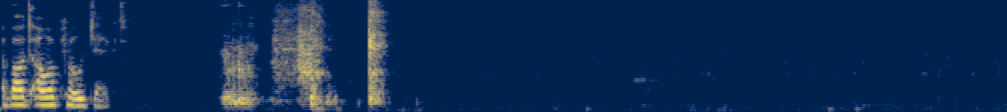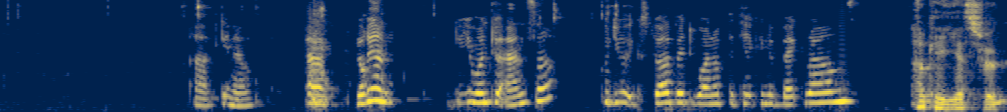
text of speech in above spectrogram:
about our project? Ah, genau. Uh, Florian, do you want to answer? Could you explore a bit one of the technical backgrounds? Okay, yes, sure.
